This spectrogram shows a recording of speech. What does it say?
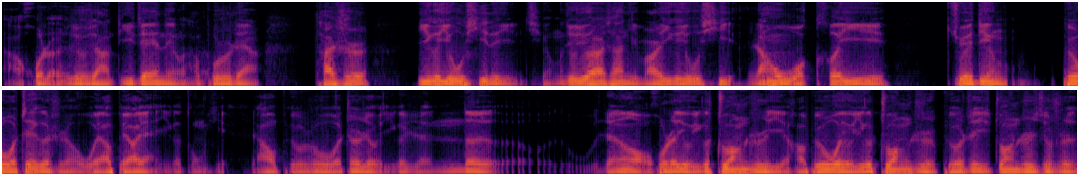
啊，或者是就像 DJ 那种，它不是这样，它是一个游戏的引擎，就有点像你玩一个游戏，然后我可以决定，比如我这个时候我要表演一个东西，然后比如说我这儿有一个人的人偶，或者有一个装置也好，比如我有一个装置，比如这一装置就是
